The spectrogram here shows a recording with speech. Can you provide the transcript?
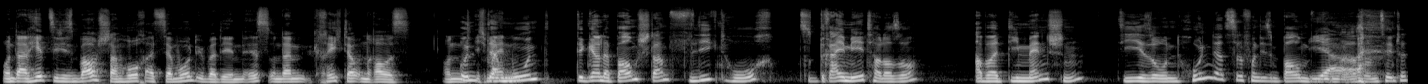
Und dann hebt sie diesen Baumstamm hoch, als der Mond über denen ist, und dann kriecht er unten raus. Und, und ich der mein, Mond, der, der Baumstamm fliegt hoch, so drei Meter oder so. Aber die Menschen, die so ein Hundertstel von diesem Baum biegen ja. oder so ein Zehntel,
